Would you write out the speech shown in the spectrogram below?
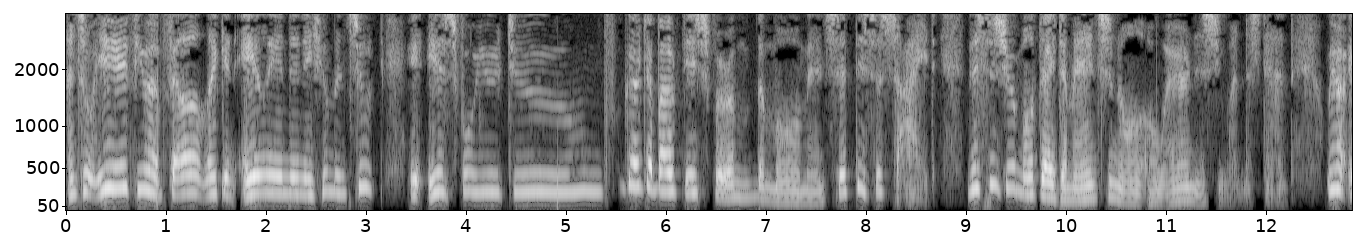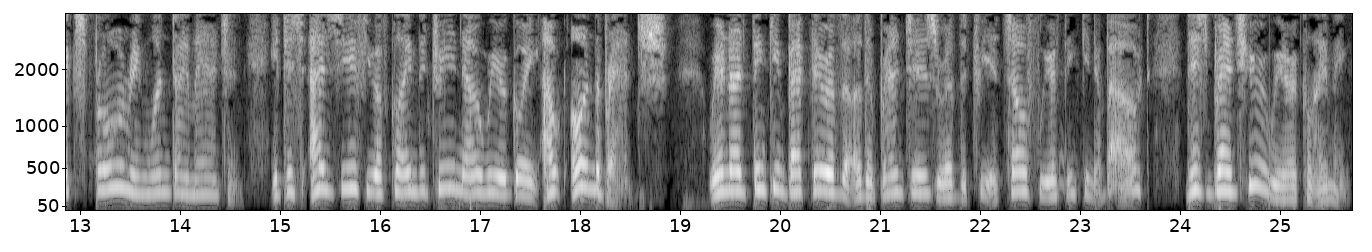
And so if you have felt like an alien in a human suit, it is for you to forget about this for the moment. Set this aside. This is your multidimensional awareness, you understand. We are exploring one dimension. It is as if you have climbed the tree, now we are going out on the branch. We are not thinking back there of the other branches or of the tree itself. We are thinking about this branch here we are climbing.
